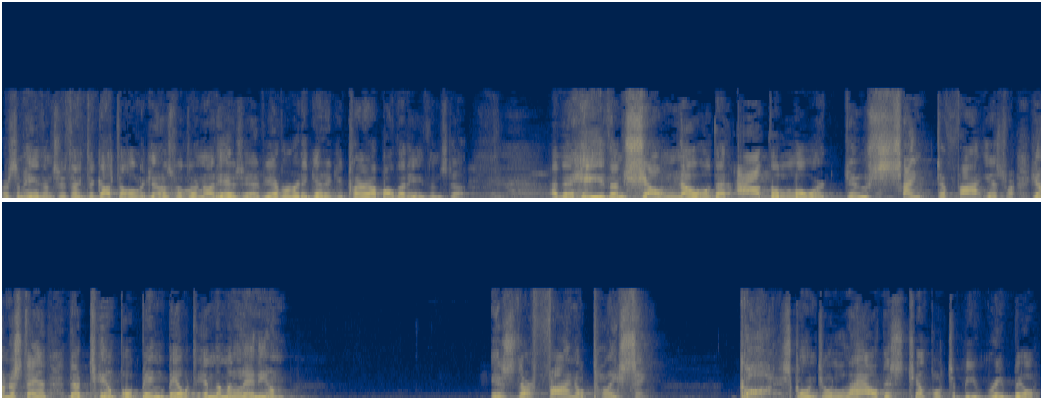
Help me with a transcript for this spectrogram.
There's some heathens who think they got the Holy Ghost, but they're not His yet. If you ever really get it, you clear up all that heathen stuff. And the heathen shall know that I, the Lord, do sanctify Israel. You understand? The temple being built in the millennium is their final placing. God is going to allow this temple to be rebuilt.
